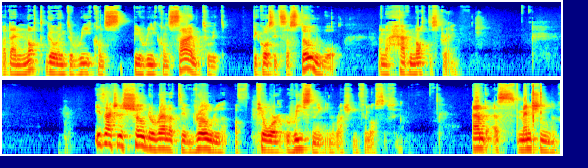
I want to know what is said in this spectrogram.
but I'm not going to recon be reconciled to it because it's a stone wall and I have not the strength it actually showed the relative role of pure reasoning in Russian philosophy. And as mentioned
